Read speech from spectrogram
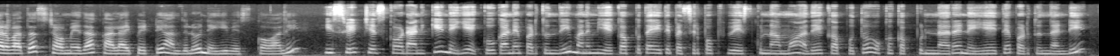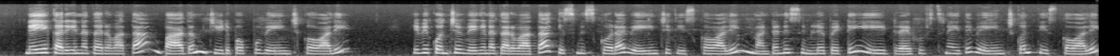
తర్వాత స్టవ్ మీద కళాయి పెట్టి అందులో నెయ్యి వేసుకోవాలి. ఈ స్వీట్ చేసుకోవడానికి నెయ్యి ఎక్కువగానే పడుతుంది. మనం ఏ కప్పుతో అయితే పెసరపప్పు వేసుకున్నామో అదే కప్పుతో ఒక కప్పున్నర నెయ్యి అయితే పడుతుందండి. నెయ్యి కరిగిన తర్వాత బాదం జీడిపప్పు వేయించుకోవాలి. ఇవి కొంచెం వేగిన తర్వాత కిస్మిస్ కూడా వేయించి తీసుకోవాలి. మంటని సిమ్లో పెట్టి ఈ డ్రై ఫ్రూట్స్ని అయితే వేయించుకొని తీసుకోవాలి.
